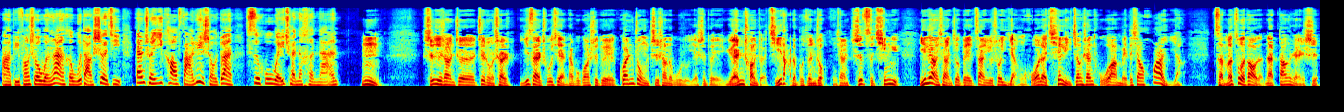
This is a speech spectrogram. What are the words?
啊，比方说文案和舞蹈设计，单纯依靠法律手段，似乎维权的很难。嗯。实际上，这这种事儿一再出现，它不光是对观众智商的侮辱，也是对原创者极大的不尊重。你像《只此青绿》一亮相就被赞誉说演活了《千里江山图》啊，美得像画一样。怎么做到的？那当然是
